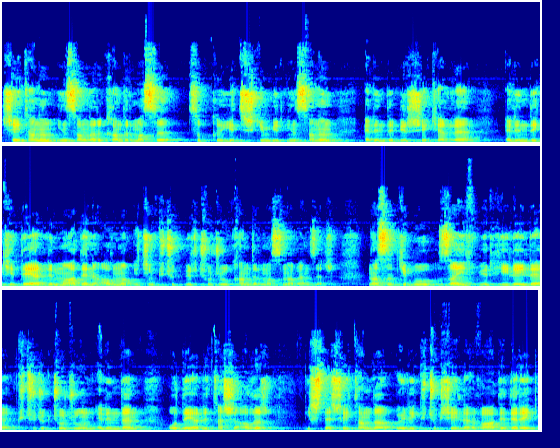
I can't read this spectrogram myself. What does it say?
Şeytanın insanları kandırması tıpkı yetişkin bir insanın elinde bir şekerle elindeki değerli madeni almak için küçük bir çocuğu kandırmasına benzer. Nasıl ki bu zayıf bir hileyle küçücük çocuğun elinden o değerli taşı alır, işte şeytan da öyle küçük şeyler vaat ederek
